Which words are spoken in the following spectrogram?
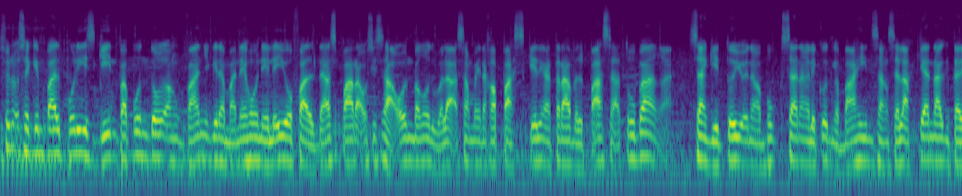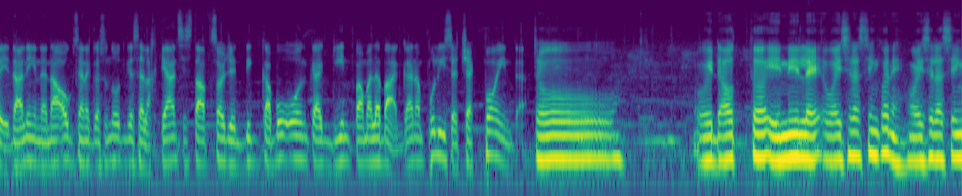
Sunod sa Gimbal Police, gin papundo ang van nga ginamaneho ni Leo Faldas para usisaon bangod wala sang may nakapaskil nga travel pass sa tubang. Sang gituyo na buksan ang likod nga bahin sang salakyan nagtali-daling nanaog sa nagasunod nga salakyan si Staff Sergeant Dig Cabuon kag gin pamalabagan ng pulis sa checkpoint. So without uh, ini like, why sila sing kon eh why sila sing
